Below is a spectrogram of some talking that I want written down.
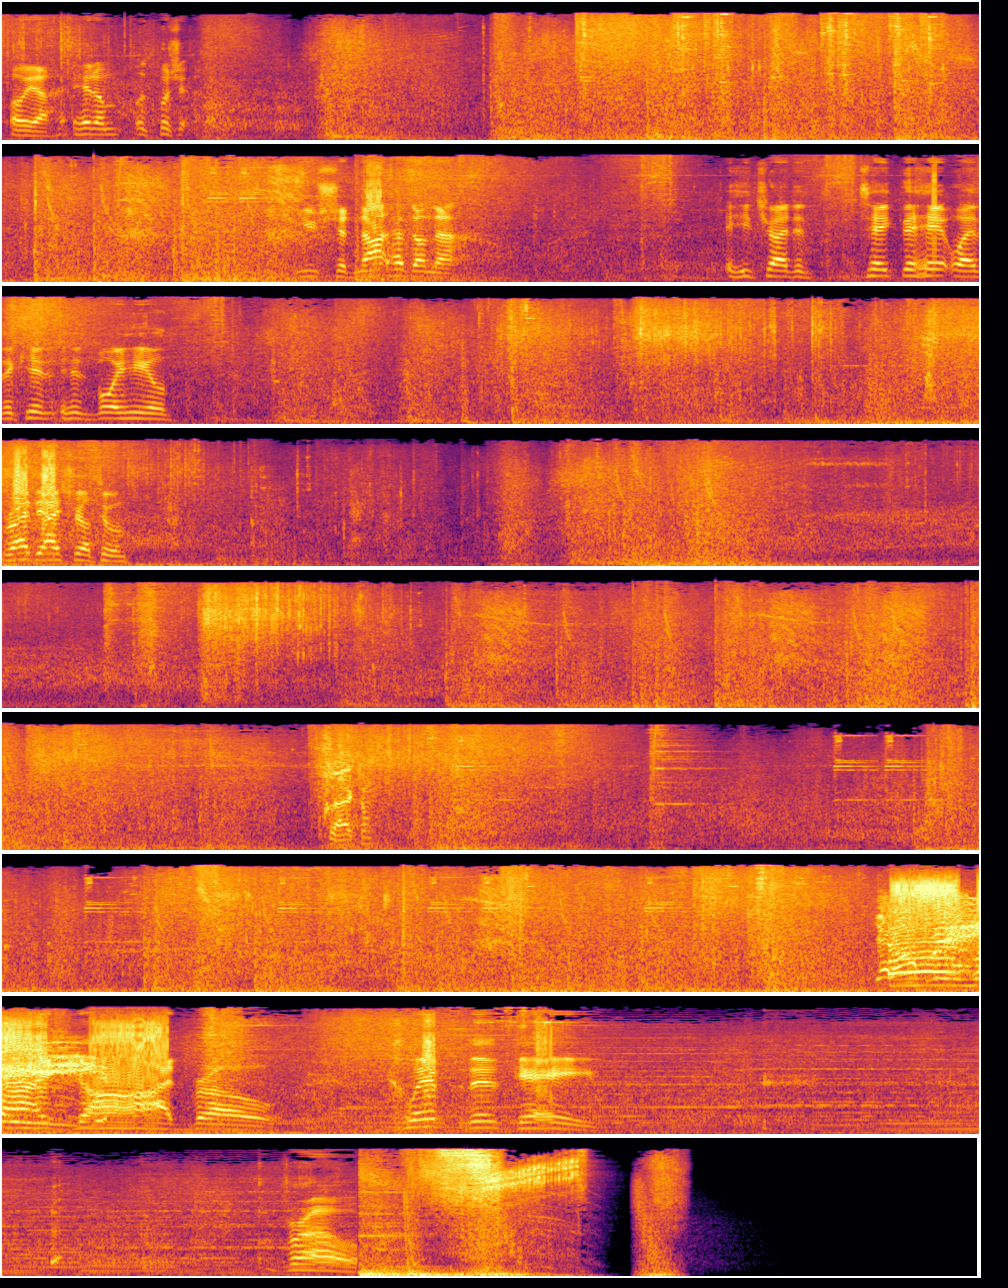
Oh yeah, hit him. Let's push it. You should not have done that. He tried to take the hit while the kid, his boy healed. Ride the ice trail to him. God, bro. Clip this game. Bro.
